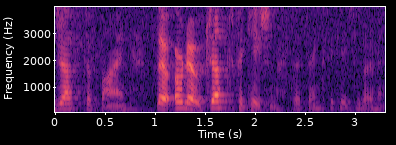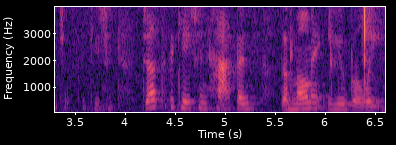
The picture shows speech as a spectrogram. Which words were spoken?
justifying. So, or no, justification. I said sanctification, but I meant justification. Justification happens the moment you believe.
